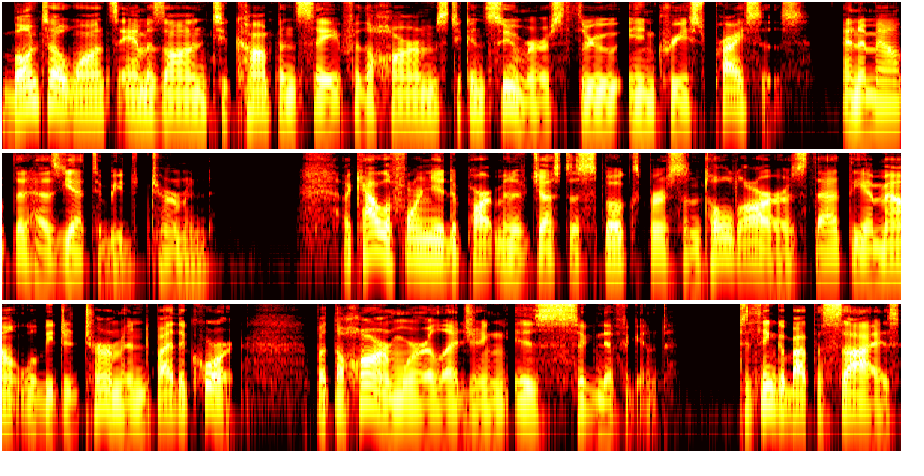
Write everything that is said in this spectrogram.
Bonta wants Amazon to compensate for the harms to consumers through increased prices, an amount that has yet to be determined. A California Department of Justice spokesperson told Ars that the amount will be determined by the court, but the harm we're alleging is significant. To think about the size,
